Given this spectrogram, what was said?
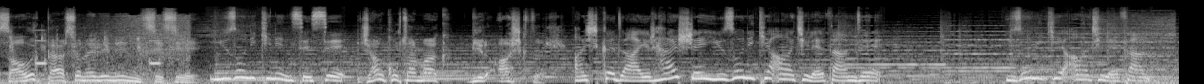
Sağlık personelinin sesi. 112'nin sesi. Can kurtarmak bir aşktır. Aşka dair her şey 112 Acil FM'de. 112 Acil FM.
